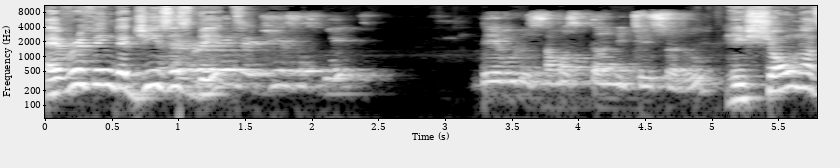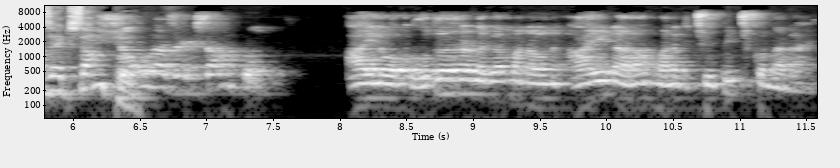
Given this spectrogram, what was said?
Everything that Jesus Everything did, that Jesus did, దేవుడు సమస్తాన్ని చేశారు He's shown us example. shown us example. ఆయన ఒక ఉదాహరణగా మనల్ని ఆయన మనకి చూపించుకున్నారు ఆయన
